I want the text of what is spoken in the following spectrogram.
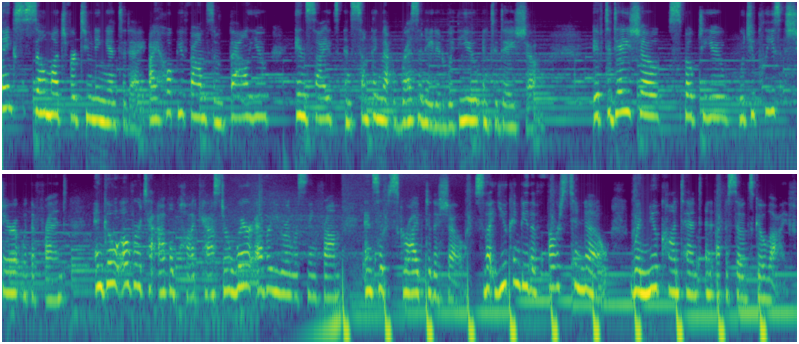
Thanks so much for tuning in today. I hope you found some value, insights, and something that resonated with you in today's show. If today's show spoke to you, would you please share it with a friend and go over to Apple Podcast or wherever you are listening from and subscribe to the show so that you can be the first to know when new content and episodes go live.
